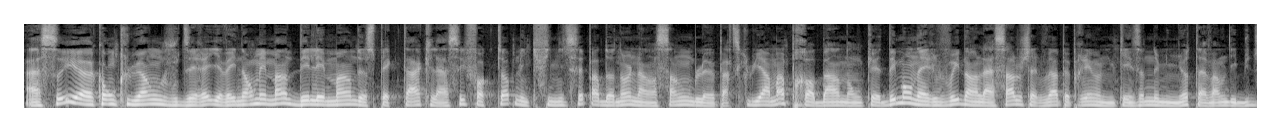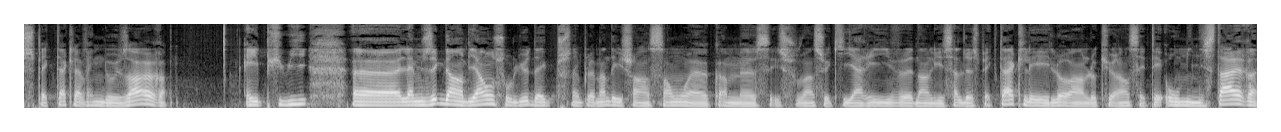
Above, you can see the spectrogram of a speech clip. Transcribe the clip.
assez euh, concluante, je vous dirais. Il y avait énormément d'éléments de spectacle assez fucked up, mais qui finissaient par donner un ensemble particulièrement probant. Donc, dès mon arrivée dans la salle, arrivé à peu près une quinzaine de minutes avant le début du spectacle à 22 heures. Et puis euh, la musique d'ambiance, au lieu d'être tout simplement des chansons euh, comme euh, c'est souvent ce qui arrive dans les salles de spectacle, et là en l'occurrence c'était au ministère,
